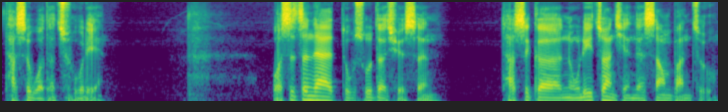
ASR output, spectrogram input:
他是我的初恋。我是正在读书的学生，他是个努力赚钱的上班族。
